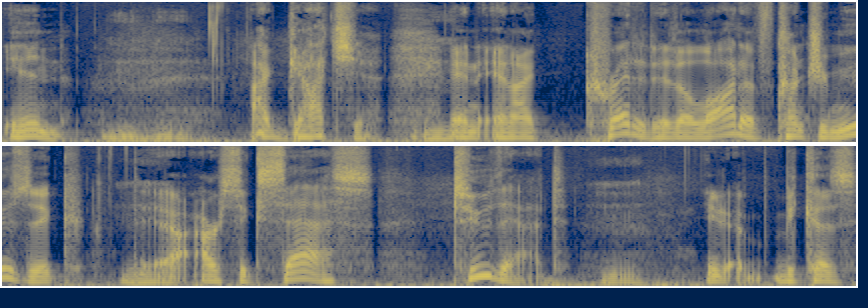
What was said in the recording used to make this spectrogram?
in. I got you. And and I credited a lot of country music, uh, our success, to that. You know, because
